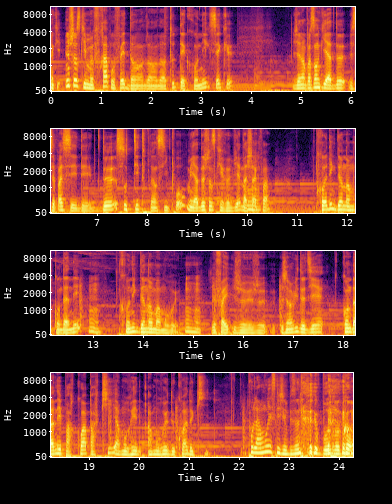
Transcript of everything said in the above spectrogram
Ok, une chose qui me frappe au fait dans, dans, dans toutes tes chroniques, c'est que j'ai l'impression qu'il y a deux, je sais pas si c'est des deux sous-titres principaux, mais il y a deux choses qui reviennent à chaque Mhm. fois. Chronique d'un homme condamné, Mm, chronique d'un homme amoureux. mhm. J'ai failli, je, je, j'ai envie de dire condamné par quoi, par qui, amoureux, amoureux de quoi, de qui? Pour l'amour, est-ce que j'ai besoin de répondre encore?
